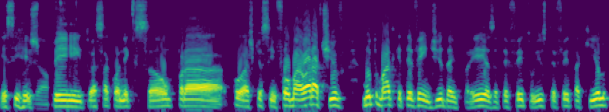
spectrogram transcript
esse respeito, essa conexão para, pô, acho que assim, foi o maior ativo, muito mais do que ter vendido a empresa, ter feito isso, ter feito aquilo,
